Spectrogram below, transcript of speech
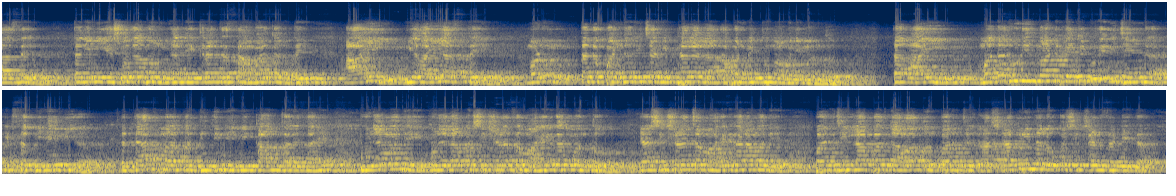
असेल तरी मी यशोदा म्हणून या लेकरांचा सांभाळ करते आई ही आई असते म्हणून तर त्या पंढरीच्या विठ्ठलाला आपण विठ्ठू माऊली म्हणतो तर आई motherhood is not related to any gender it's a behaviour तर त्याच म- पद्धतीने मी काम करत आहे पुण्यामध्ये पुण्याला आपण शिक्षणाचं माहेरघर म्हणतो या शिक्षणाच्या माहेरघरामध्ये पर जिल्हा पर गावातून पर ज- राष्ट्रातून इथं लोक शिक्षणासाठी येतात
